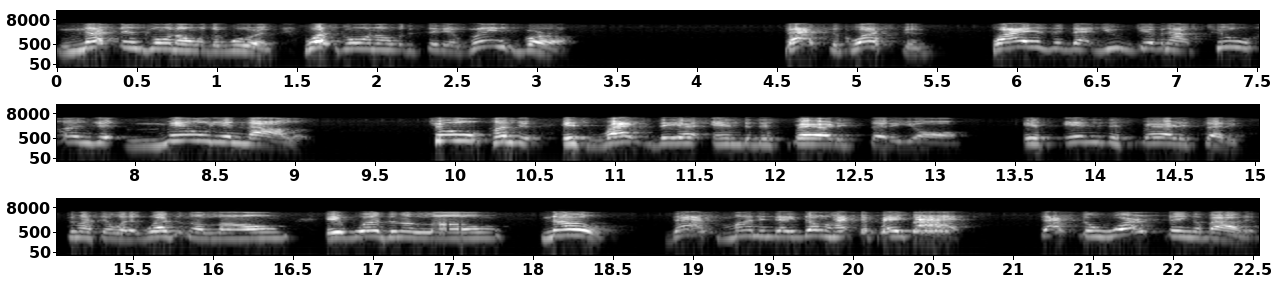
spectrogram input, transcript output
Nothing's going on with the Woods. What's going on with the city of Greensboro? That's the question. Why is it that you've given out two hundred million dollars 200. It's right there in the disparity study, y'all. It's in the disparity study. Somebody said, well, it wasn't a loan. It wasn't a loan. No, that's money they don't have to pay back. That's the worst thing about it.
